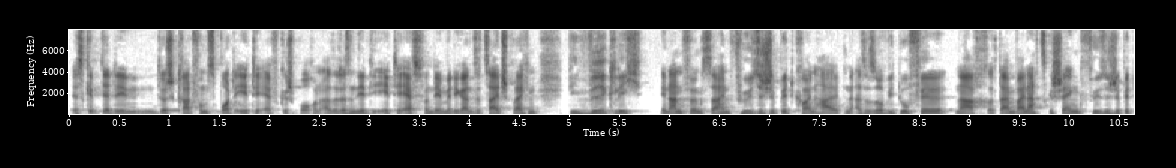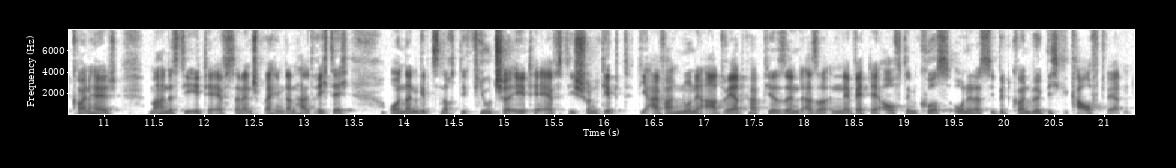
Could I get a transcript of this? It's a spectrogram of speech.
Es gibt ja den, du hast gerade vom Spot-ETF gesprochen. Also das sind ja die ETFs, von denen wir die ganze Zeit sprechen, die wirklich in Anführungszeichen physische Bitcoin halten. Also so wie du, Phil, nach deinem Weihnachtsgeschenk physische Bitcoin hältst, machen das die ETFs dann entsprechend dann halt richtig. Und dann gibt es noch die Future-ETFs, die es schon gibt, die einfach nur eine Art Wertpapier sind, also eine Wette auf den Kurs, ohne dass die Bitcoin wirklich gekauft werden.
